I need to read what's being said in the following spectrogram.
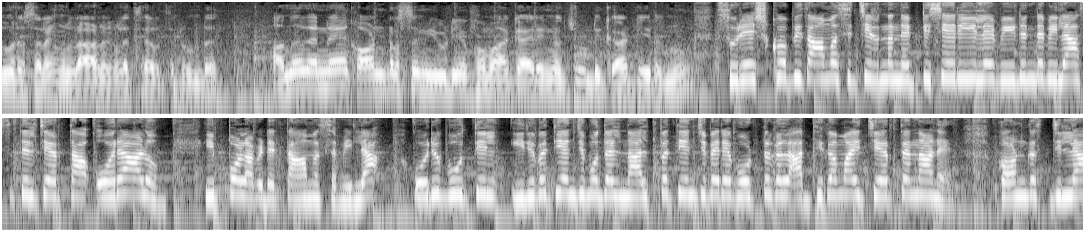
ദൂരസ്ഥലങ്ങളിലെ ആളുകളെ ചേർത്തിട്ടുണ്ട്. അന്ന് തന്നെ കോൺഗ്രസും യു ഡി എഫും ആ കാര്യങ്ങൾ ചൂണ്ടിക്കാട്ടിയിരുന്നു. സുരേഷ് ഗോപി താമസിച്ചിരുന്ന നെട്ടിശ്ശേരിയിലെ വീടിന്റെ വിലാസത്തിൽ ചേർത്ത ഒരാളും ഇപ്പോൾ അവിടെ താമസമില്ല. ഒരു ബൂത്തിൽ ഇരുപത്തിയഞ്ച് മുതൽ നാൽപ്പത്തിയഞ്ച് വരെ വോട്ടുകൾ അധികമായി ചേർത്തെന്നാണ് കോൺഗ്രസ് ജില്ലാ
